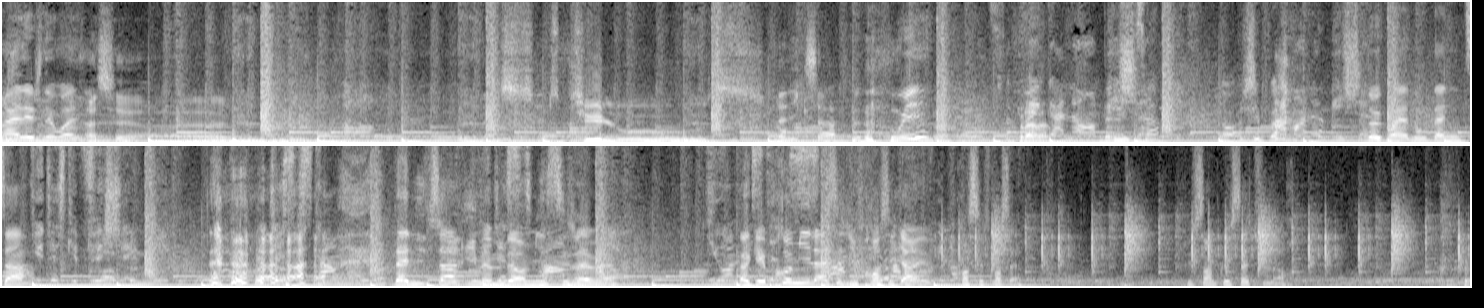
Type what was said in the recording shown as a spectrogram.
Ouais, elle est genevoise. Ah, c'est. Euh, Tulle ou. Danixa Oui Voilà. Non, j'ai pas. Donc, ouais, donc Danitza. Danitza, Remember Me si jamais. Ok, promis là, c'est du français qui arrive. Français, français. Plus simple que ça, tu meurs. Je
